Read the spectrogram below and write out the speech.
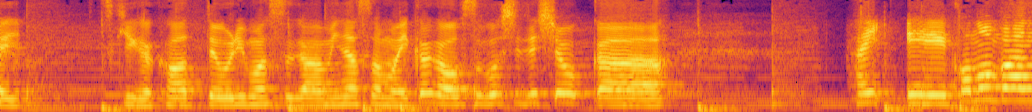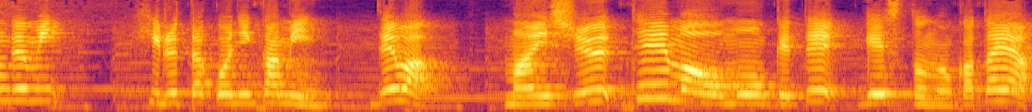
い。月が変わっておりますが皆様いかがお過ごしでしょうか？はい、えーこの番組「昼タコに仮眠」では毎週テーマを設けてゲストの方や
